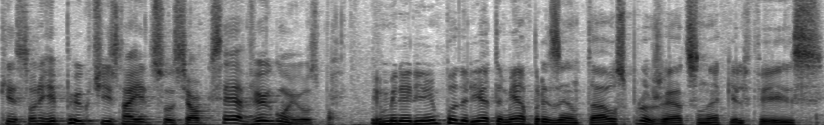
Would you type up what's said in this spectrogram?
questão de repercutir isso na rede social, porque isso é vergonhoso, Paulo. E o Mineirinho poderia também apresentar os projetos né, que ele fez,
